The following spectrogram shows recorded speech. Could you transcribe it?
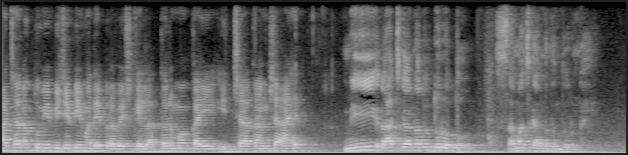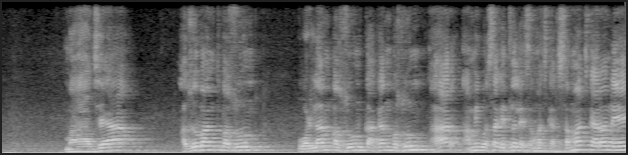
अचानक तुम्ही बी जे पीमध्ये प्रवेश केला तर मग काही इच्छा आकांक्षा आहेत? मी राजकारणातून दूर होतो समाजकारणातून दूर नाही. माझ्या आजोबांपासून वडिलांपासून काकांपासून हा आम्ही वसा घेतलेला आहे समाजकारण. समाजकारण हे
